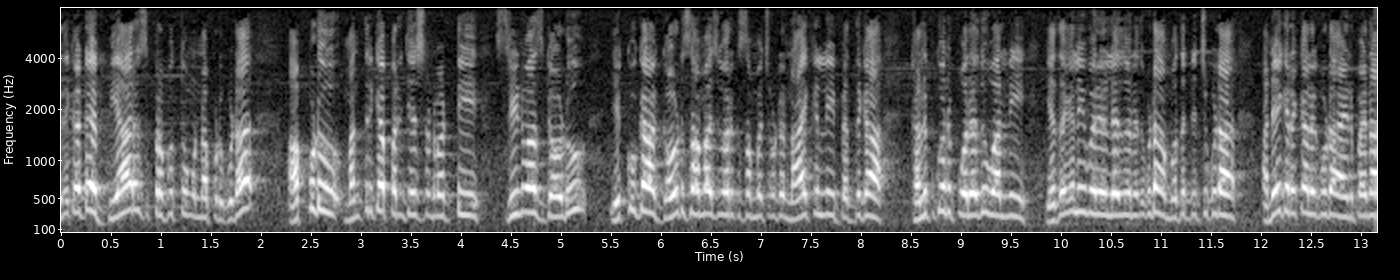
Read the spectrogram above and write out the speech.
ఎందుకంటే బీఆర్ఎస్ ప్రభుత్వం ఉన్నప్పుడు కూడా అప్పుడు మంత్రిగా పనిచేసినటువంటి శ్రీనివాస్ గౌడు ఎక్కువగా గౌడ్ సామాజిక వర్గం సంబంధించిన నాయకుల్ని పెద్దగా కలుపుకొని పోలేదు వాళ్ళని ఎదగలివ్వలేదు అనేది కూడా మొదటి నుంచి కూడా అనేక రకాలు కూడా ఆయన పైన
